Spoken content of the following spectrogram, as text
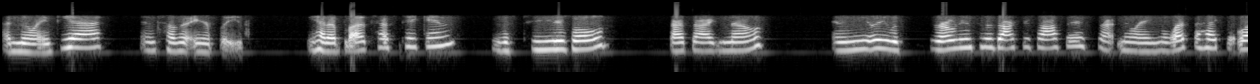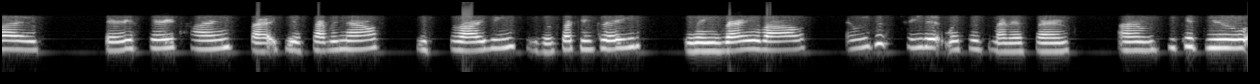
had no idea until the ear bleed. We had a blood test taken. He was two years old, got diagnosed, and immediately was thrown into the doctor's office, not knowing what the heck it was. Very scary time, but he is seven now. He's thriving. He's in second grade, doing very well, and we just treat it with his medicine. Um, he could do,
